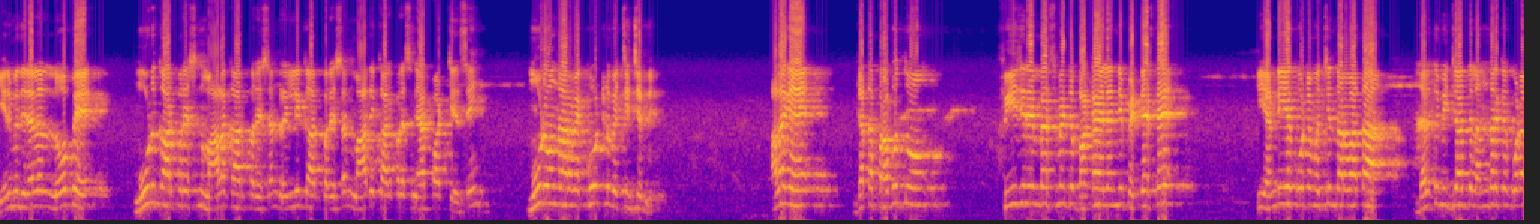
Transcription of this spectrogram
ఎనిమిది నెలల లోపే మూడు corporation Mala corporation Relli corporation మాది కార్పొరేషన్ ఏర్పాటు చేసి మూడు వందల అరవై కోట్లు వెచ్చించింది. అలాగే గత ప్రభుత్వం ఫీజు రీంబర్స్మెంట్ బకాయిలన్నీ పెట్టేస్తే ఈ ఎన్డీఏ కూటమి వచ్చిన తర్వాత దళిత విద్యార్థులందరికీ కూడా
